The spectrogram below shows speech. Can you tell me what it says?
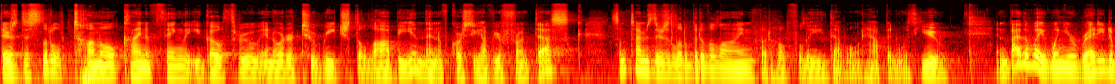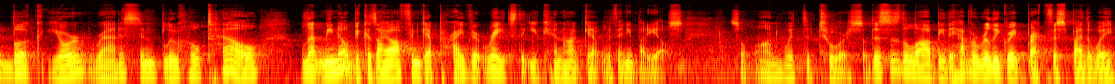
There's this little tunnel kind of thing that you go through in order to reach the lobby. And then, of course, you have your front desk. Sometimes there's a little bit of a line, but hopefully that won't happen with you. And by the way, when you're ready to book your Radisson Blu Hotel, let me know because I often get private rates that you cannot get with anybody else. So, on with the tour. So, this is the lobby. They have a really great breakfast, by the way.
